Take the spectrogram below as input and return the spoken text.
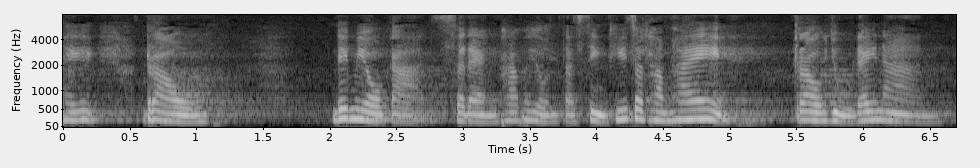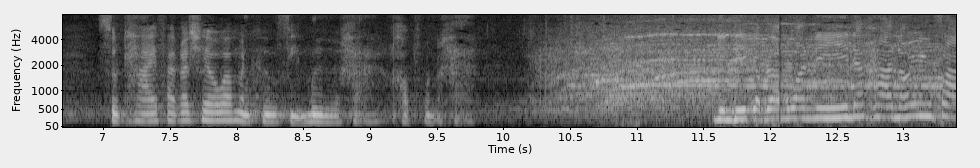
ให้เราได้มีโอกาสแสดงภาพยนตร์ แต่สิ่งที่จะทำให้เราอยู่ได้นาน สุดท้ายฟ้าก็เชื่อว่ามันคือฝีมือค่ะ ขอบคุณค่ะ ยินดีกับรางวัลนี้นะคะ น้องอิงฟ้า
